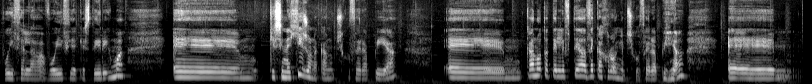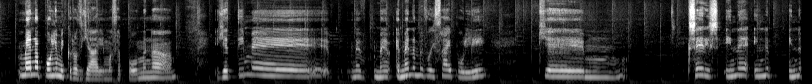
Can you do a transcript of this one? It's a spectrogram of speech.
που ήθελα βοήθεια και στήριγμα ε, και συνεχίζω να κάνω ψυχοθεραπεία. Ε, κάνω τα τελευταία 10 χρόνια ψυχοθεραπεία. Ε, με ένα πολύ μικρό διάλειμμα θα πω, με ένα, γιατί με, με, με- εμένα με βοηθάει πολύ και μ, ξέρεις είναι, είναι, είναι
